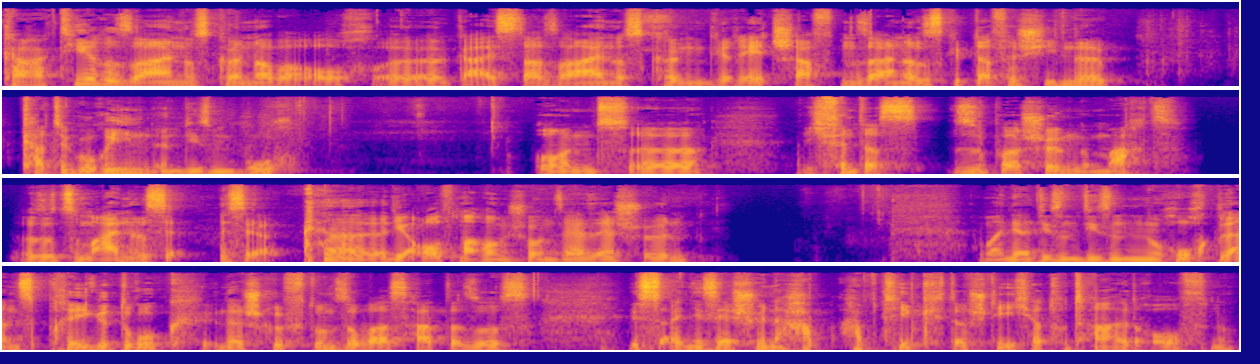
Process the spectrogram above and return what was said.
Charaktere sein, das können aber auch äh, Geister sein, das können Gerätschaften sein. Also es gibt da verschiedene Kategorien in diesem Buch. Und äh, ich finde das super schön gemacht. Also zum einen ist, ist ja die Aufmachung schon sehr, sehr schön. Weil man ja diesen, diesen Hochglanzprägedruck in der Schrift und sowas hat. Also es ist eine sehr schöne Hap Haptik, da stehe ich ja total drauf. Ne?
